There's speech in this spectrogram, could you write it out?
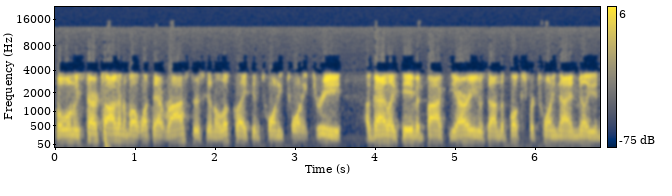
but when we start talking about what that roster is going to look like in 2023, a guy like David Bakhtiari, who's on the books for $29 million,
